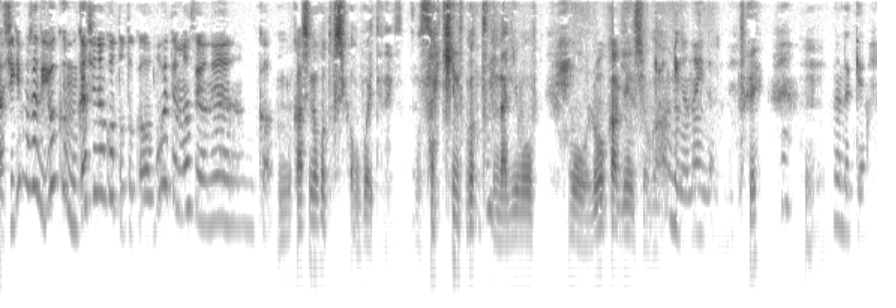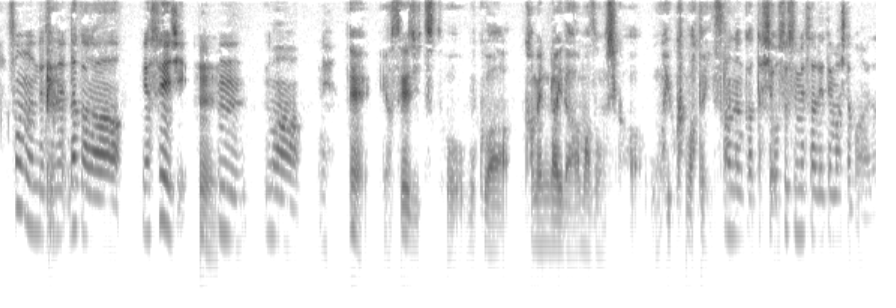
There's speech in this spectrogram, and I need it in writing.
あ、しげむさんってよく昔のこととか覚えてますよね、なんか。昔のことしか覚えてないです。もう最近のことは何も、もう老化現象が興。味がないんだもんね。え？うん。なんだっけ？そうなんですね。だから、野生児。う。うんん。まあ、ね。ね野生実と僕は仮面ライダーアマゾンしか思い浮かばないんですけあ、ど。なんか私おすすめされてました、この間。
